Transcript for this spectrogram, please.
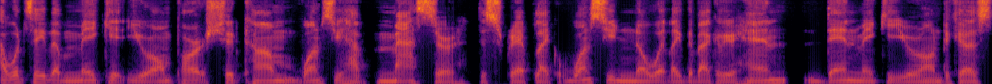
I would say the make it your own part should come once you have mastered the script. Like once you know it like the back of your hand, then make it your own. Because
